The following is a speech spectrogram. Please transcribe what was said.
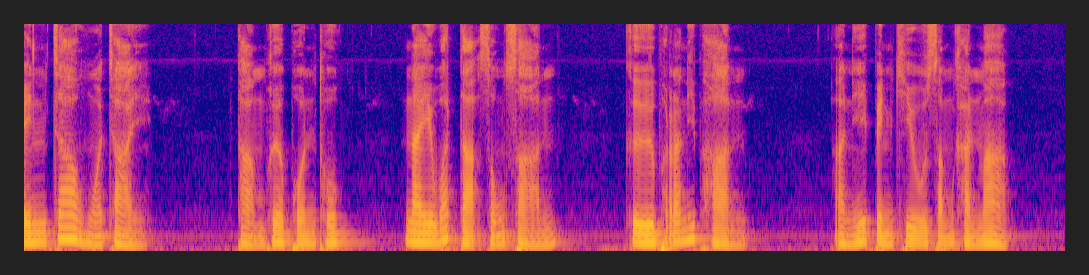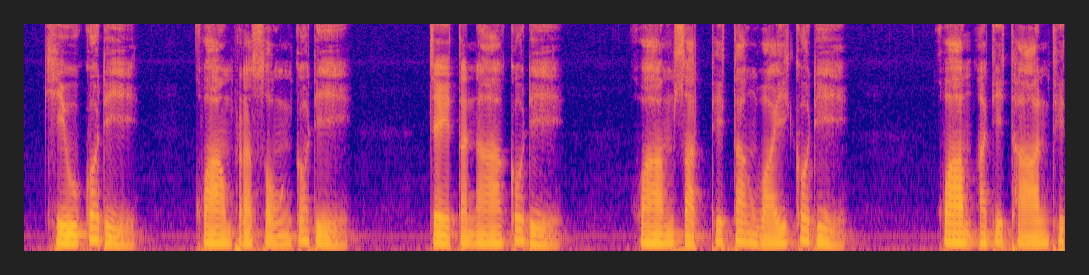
เป็นเจ้าหัวใจทำเพื่อพ้นทุกข์ในวัฏฏะสงสาร คือพระนิพพาน อันนี้เป็นคิวสำคัญมาก คิวก็ดี ความประสงค์ก็ดี เจตนาก็ดี ความสัตย์ที่ตั้งไว้ก็ดี ความอธิษฐานที่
